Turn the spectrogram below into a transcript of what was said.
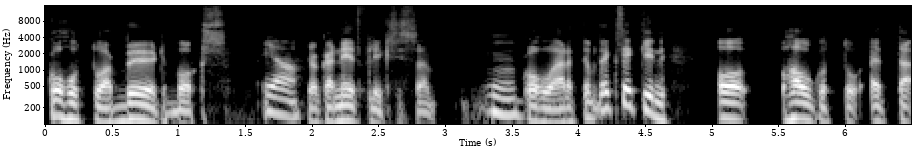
kohuttua Bird Box, Joo. joka Netflixissä mm. kohu herätti. Mutta eikö sekin ole haukuttu, että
